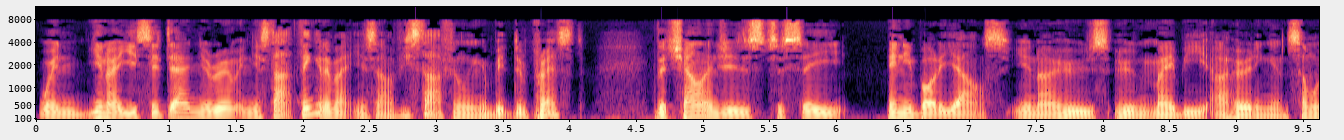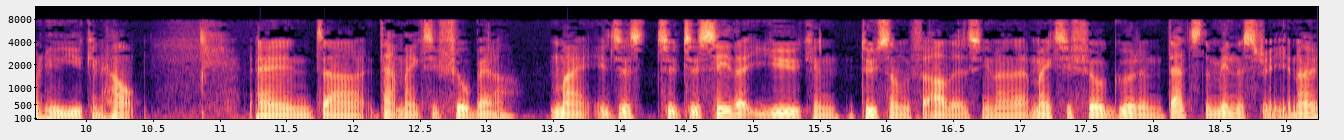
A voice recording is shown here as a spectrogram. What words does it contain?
when, you know, you sit down in your room and you start thinking about yourself, you start feeling a bit depressed. The challenge is to see anybody else, you know, who's, who maybe are hurting and someone who you can help. And, uh, that makes you feel better. mate, it's just to, to see that you can do something for others, you know, that makes you feel good and that's the ministry, you know.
